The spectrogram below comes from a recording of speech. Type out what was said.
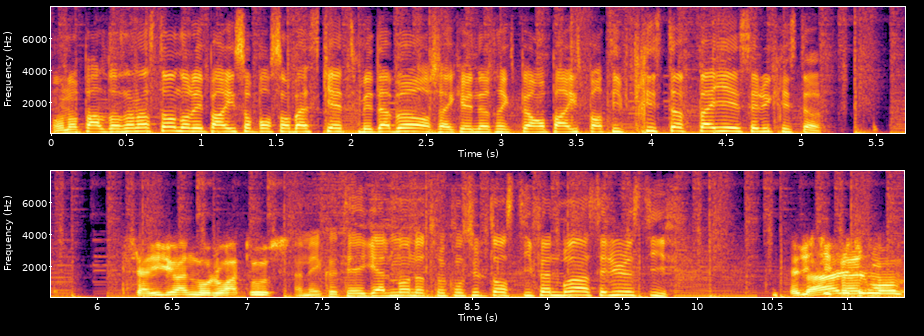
On en parle dans un instant dans les paris 100% basket, mais d'abord j'accueille notre expert en paris sportif Christophe Paillet. Salut Christophe. Salut Johan, bonjour à tous. À mes côtés également notre consultant Stephen Brun. Salut le Steve. Salut, Salut Stephen. tout le monde.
